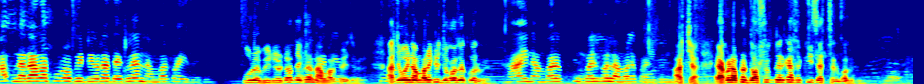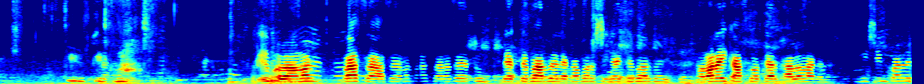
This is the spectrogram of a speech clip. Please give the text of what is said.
আপনারা আবার পুরো ভিডিওটা দেখলে নাম্বার পাই যাবে পুরো ভিডিওটা দেখলে নাম্বার পেয়ে যাবেন। আচ্ছা ওই নাম্বারে কি যোগাযোগ করবে? হাই নাম্বার মোবাইল করলে আমার পাইবেন আচ্ছা এখন আপনার দর্শকদের কাছে কি চাচ্ছেন বলেন? কি আমার বাচ্চা আছে আমার বাচ্চারা যে একটু দেখতে পারবে লেখাপড়া শিখাইতে পারবে আমার এই কাজ করতে আর ভালো লাগে না। মিশিং পারলে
